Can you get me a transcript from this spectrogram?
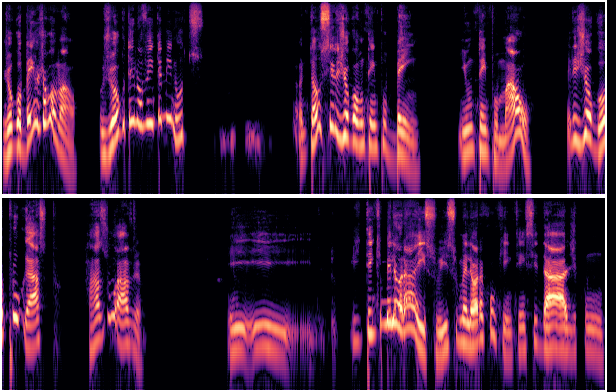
Jogou bem ou jogou mal? O jogo tem 90 minutos. Então, se ele jogou um tempo bem e um tempo mal, ele jogou para o gasto razoável. E, e, e, tem que melhorar isso. Isso melhora com que? Intensidade, com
